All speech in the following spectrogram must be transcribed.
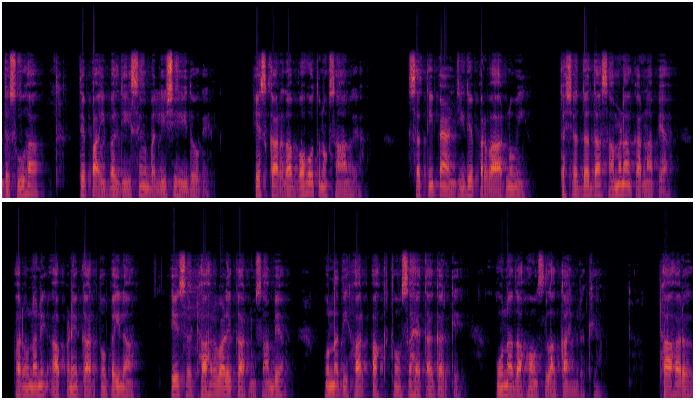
ਦਸੂਹਾ ਤੇ ਭਾਈ ਬਲਜੀਤ ਸਿੰਘ ਬੱਲੀ ਸ਼ਹੀਦ ਹੋ ਗਏ। ਇਸ ਘਰ ਦਾ ਬਹੁਤ ਨੁਕਸਾਨ ਹੋਇਆ। ਸੱਤੀ ਭੈਣ ਜੀ ਦੇ ਪਰਿਵਾਰ ਨੂੰ ਵੀ ਤਸ਼ੱਦਦ ਦਾ ਸਾਹਮਣਾ ਕਰਨਾ ਪਿਆ। ਪਰ ਉਹਨਾਂ ਨੇ ਆਪਣੇ ਘਰ ਤੋਂ ਪਹਿਲਾਂ ਇਸ ਠਾਹਰ ਵਾਲੇ ਘਰ ਨੂੰ ਸਾਂਭਿਆ। ਉਹਨਾਂ ਦੀ ਹਰ ਪੱਖ ਤੋਂ ਸਹਾਇਤਾ ਕਰਕੇ ਉਹਨਾਂ ਦਾ ਹੌਸਲਾ ਕਾਇਮ ਰੱਖਿਆ। ਠਾਹਰ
